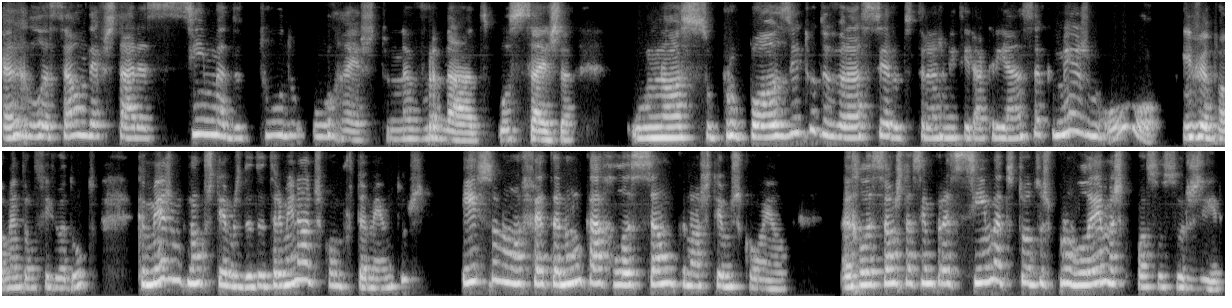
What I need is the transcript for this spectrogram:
a relação deve estar acima de tudo o resto, na verdade. Ou seja, o nosso propósito deverá ser o de transmitir à criança que mesmo, ou eventualmente a um filho adulto, que mesmo que não gostemos de determinados comportamentos, isso não afeta nunca a relação que nós temos com ele. A relação está sempre acima de todos os problemas que possam surgir.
